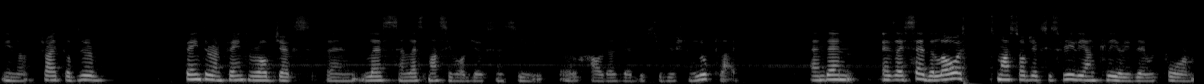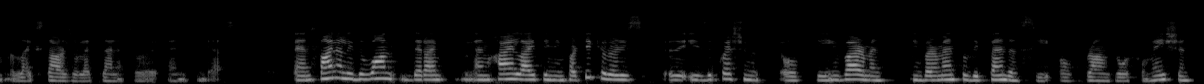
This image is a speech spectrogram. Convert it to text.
you know, try to observe fainter and fainter objects and less and less massive objects and see uh, how does that distribution look like. And then, as I said, the lowest mass objects is really unclear if they would form like stars or like planets or anything else. And finally, the one that I'm, I'm highlighting in particular is, uh, is the question of the environment environmental dependency of brown dwarf formation.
